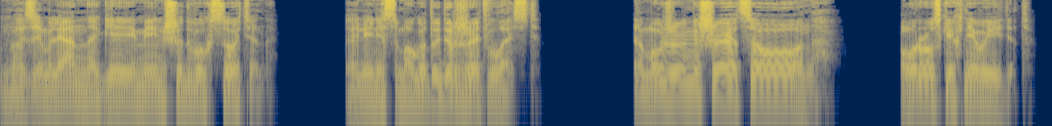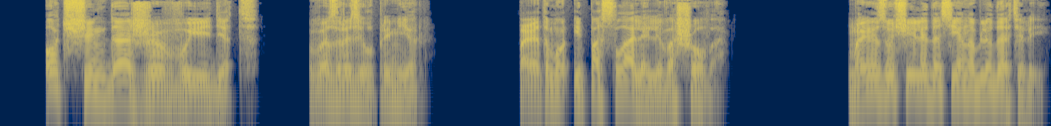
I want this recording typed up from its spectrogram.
«Но землян на Гее меньше двух сотен. Они не смогут удержать власть. К тому же вмешается ООН. У русских не выйдет». «Очень даже выйдет», — возразил премьер. «Поэтому и послали Левашова. Мы изучили досье наблюдателей.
